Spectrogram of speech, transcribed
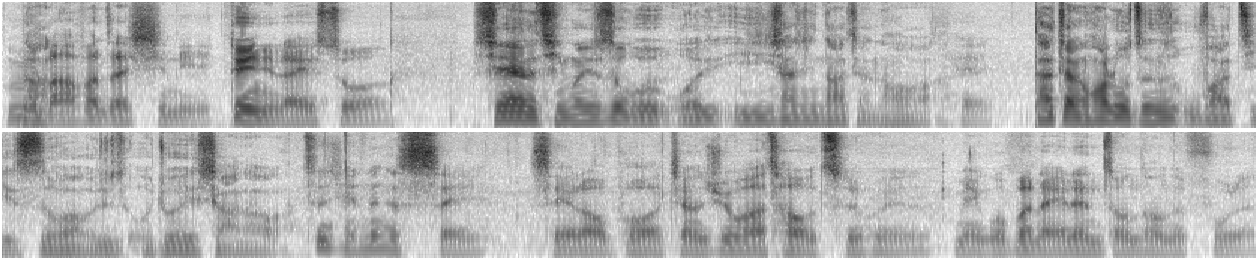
没有把他放在心里，嗯、对你来说，现在的情况就是我我已经相信他讲的话。嗯、他讲的话如果真的是无法解释的话，我就我就会吓到了。之前那个谁谁老婆讲一句话超有智慧的，美国不哪一任总统的夫人，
